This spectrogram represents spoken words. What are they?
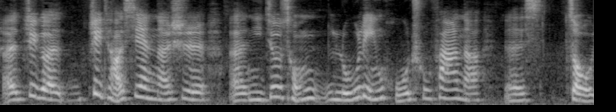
呃，这个这条线呢是呃，你就从庐陵湖出发呢，呃。走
